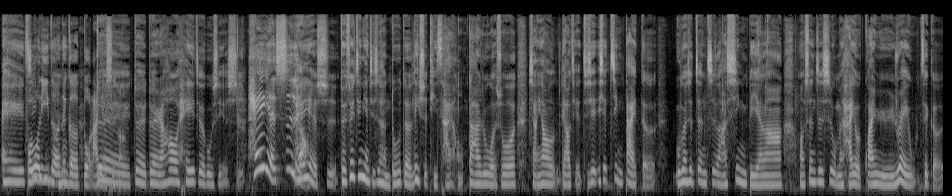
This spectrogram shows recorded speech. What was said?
哎，弗洛伊德那个朵拉也是吗？对对对，然后黑这个故事也是，黑也是，黑也是，对。所以今年其实很多的历史题材，哦，大家如果说想要了解这些一些近代的。无论是政治啦、性别啦，哦，甚至是我们还有关于瑞舞这个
